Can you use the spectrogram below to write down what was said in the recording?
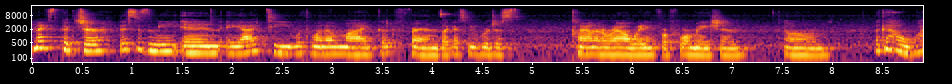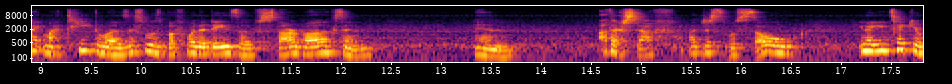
next picture. This is me in AIT with one of my good friends. I guess we were just clowning around waiting for formation. Um, Look at how white my teeth was. This was before the days of Starbucks and and other stuff. I just was so you know, you take your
